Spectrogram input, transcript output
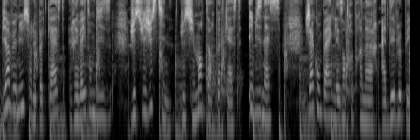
bienvenue sur le podcast Réveille ton bise. Je suis Justine, je suis mentor podcast et business. J'accompagne les entrepreneurs à développer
